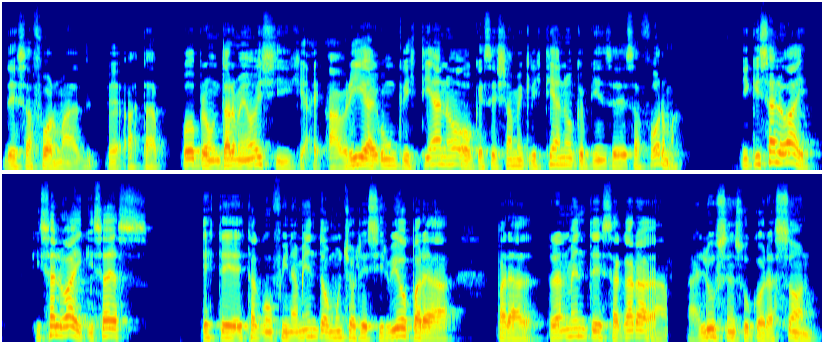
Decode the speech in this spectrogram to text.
de esa forma. Hasta puedo preguntarme hoy si habría algún cristiano o que se llame cristiano que piense de esa forma. Y quizá lo hay, quizá lo hay, quizás este, este confinamiento a muchos les sirvió para, para realmente sacar a luz en su corazón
